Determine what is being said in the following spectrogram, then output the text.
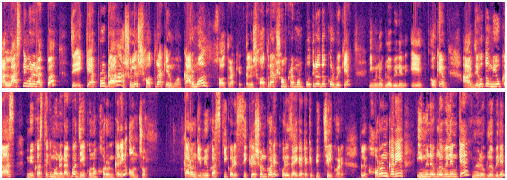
আর লাস্টলি মনে রাখবা যে এই ক্যাপ্রোটা আসলে ছত্রাকের মল। কার মল? ছত্রাকের। তাহলে ছত্রাক সংক্রমণ প্রতিরোধক করবে কে? ইমিউনোগ্লোবিলিন এ ওকে আর যেহেতু মিউকাস মিউকাস থেকে মনে রাখবা যে কোনো ক্ষরণকারী অঞ্চল। কারণ কি? মিউকাস কি করে? সিক্রেশন করে করে জায়গাটাকে পিচ্ছিল করে। তাহলে ক্ষরণকারী ইমিউনোগ্লোবিলিনকে ইমিউনোগ্লোবিলিন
